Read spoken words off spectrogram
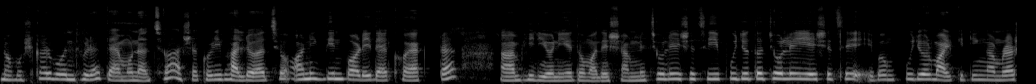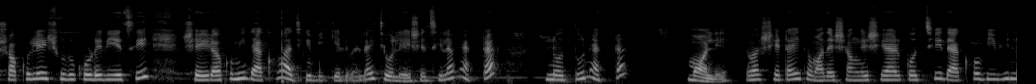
নমস্কার বন্ধুরা, কেমন আছো? আশা করি ভালো আছো। অনেক দিন পরে দেখো একটা ভিডিও নিয়ে তোমাদের সামনে চলে এসেছি। পুজো তো চলেই এসেছে এবং পুজোর মার্কেটিং আমরা সকলেই শুরু করে দিয়েছি। সেই রকমই দেখো, আজকে বিকেলবেলায় চলে এসেছিলাম একটা নতুন একটা মলে এবার সেটাই তোমাদের সঙ্গে শেয়ার করছি। দেখো, বিভিন্ন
